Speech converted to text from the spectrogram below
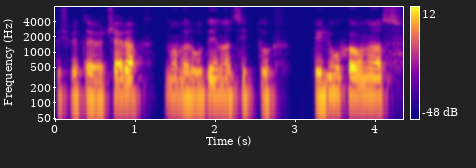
то свята вечера номер 11, то пелюха у нас.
